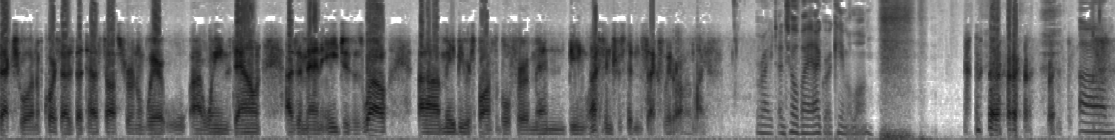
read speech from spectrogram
sexual. And of course, as the testosterone wear, uh, wanes down as a man ages as well, uh, may be responsible for men being less interested in sex later on in life. Right. Until Viagra came along. um,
